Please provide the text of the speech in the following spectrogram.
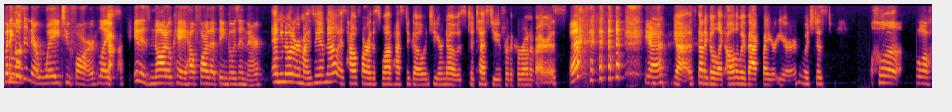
But it goes in there way too far. Like Yeah. it is not okay how far that thing goes in there. And you know what it reminds me of now is how far the swab has to go into your nose to test you for the coronavirus. yeah. Yeah, it's got to go like all the way back by your ear, which just. Ugh. Oh,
